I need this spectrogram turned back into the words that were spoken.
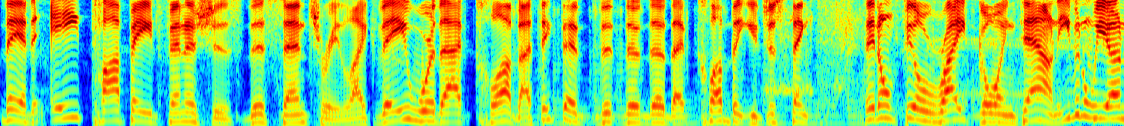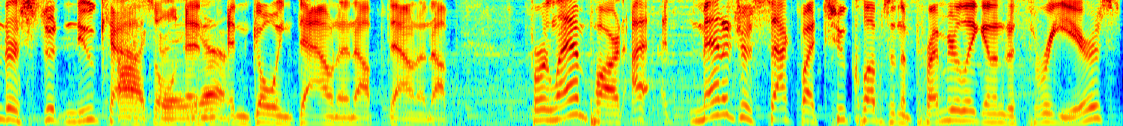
They had eight top eight finishes this century. Like they were that club. I think that the, the, the, that club that you just think they don't feel right going down. Even we understood Newcastle agree, and, yeah. and going down and up, down and up. For Lampard, I, managers sacked by two clubs in the Premier League in under three years,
